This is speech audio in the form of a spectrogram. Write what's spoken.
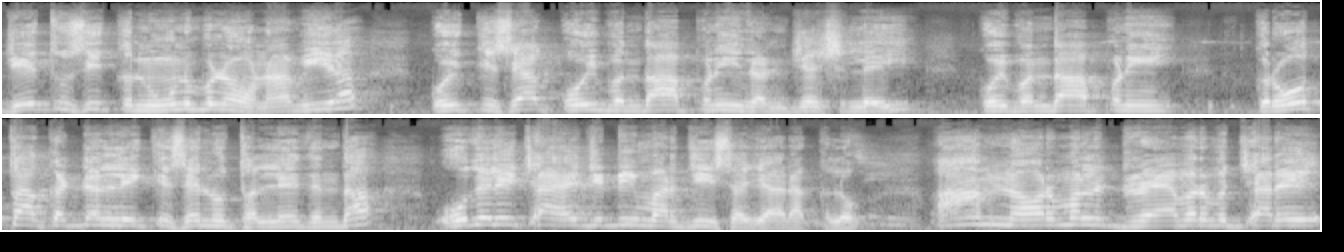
ਜੇ ਤੁਸੀਂ ਕਾਨੂੰਨ ਬਣਾਉਣਾ ਵੀ ਆ, ਕੋਈ ਕਿਸੇ, ਕੋਈ ਬੰਦਾ ਆਪਣੀ ਰੰਜਿਸ਼ ਲਈ, ਕੋਈ ਬੰਦਾ ਆਪਣੀ ਕਰੋਧਤਾ ਕੱਢਣ ਲਈ ਕਿਸੇ ਨੂੰ ਥੱਲੇ ਦਿੰਦਾ ਉਹਦੇ ਲਈ ਚਾਹੇ ਜਿੱਡੀ ਮਰਜ਼ੀ ਸਜ਼ਾ ਰੱਖ ਲਓ। ਆਮ ਨਾਰਮਲ ਡਰਾਈਵਰ ਵਿਚਾਰੇ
